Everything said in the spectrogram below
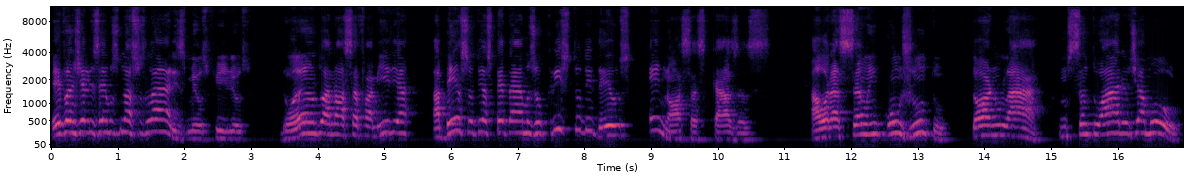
Evangelizemos nossos lares, meus filhos, doando à nossa família a bênção de hospedarmos o Cristo de Deus em nossas casas. A oração em conjunto torna o lar um santuário de amor,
